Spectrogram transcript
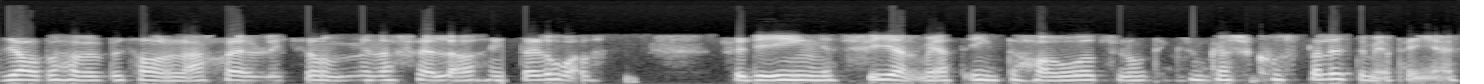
jag behöver betala det här själv, liksom, mina föräldrar har inte råd. För det är inget fel med att inte ha råd för någonting som kanske kostar lite mer pengar.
